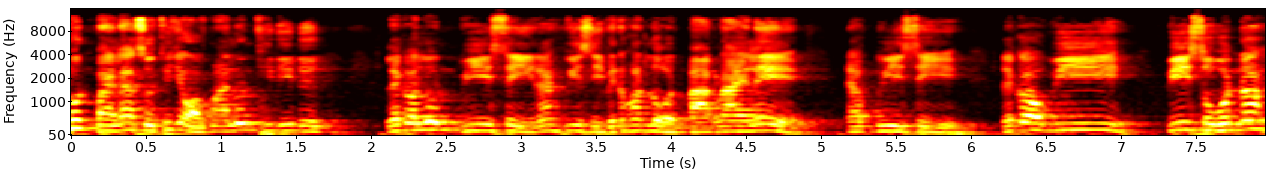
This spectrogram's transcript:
รุ่นใหม่ล่าสุดที่จะออกมารุ่น TD1 แล้วก็รุ่น V4 นะ V4 เป็นฮอนโหลดปากลายเล่นะครับ V4 แล้วก็ V V0 เนาะ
